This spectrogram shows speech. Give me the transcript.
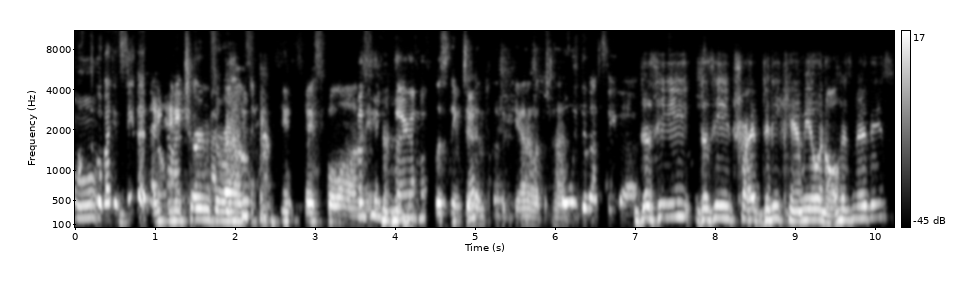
I'll have to go back and see that and, and he turns around, so you can see his face full on, Was he he singing on the- listening to him play the piano at the time. Totally did not see that. Does he does he try did he cameo in all his movies?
